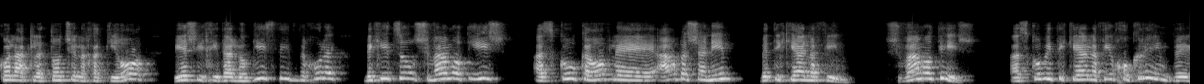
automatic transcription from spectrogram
כל ההקלטות של החקירות, ויש יחידה לוגיסטית וכולי. בקיצור, 700 איש עסקו קרוב לארבע שנים בתיקי אלפים. 700 איש עסקו בתיקי אלפים חוקרים ו-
